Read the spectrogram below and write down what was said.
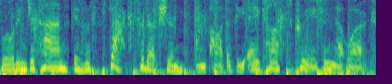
Abroad in Japan is Acast production and part of the ACAST Creator Network.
